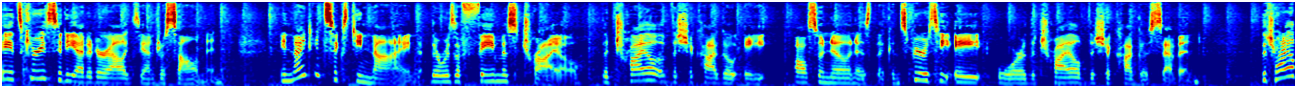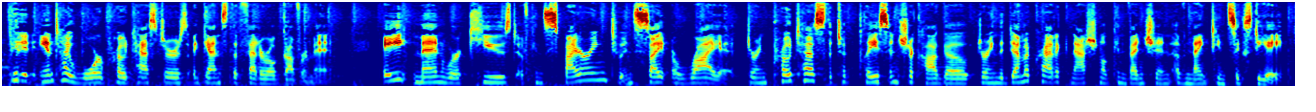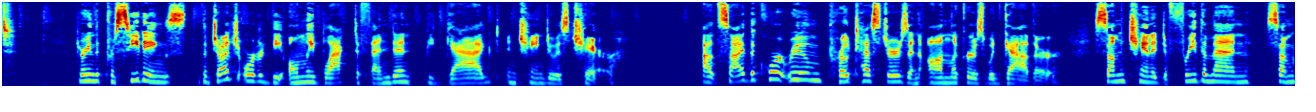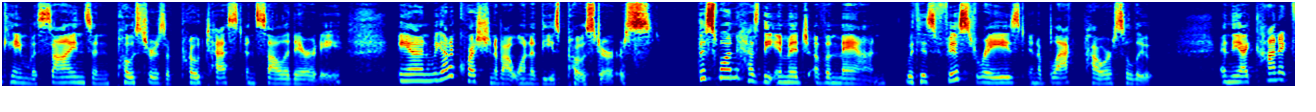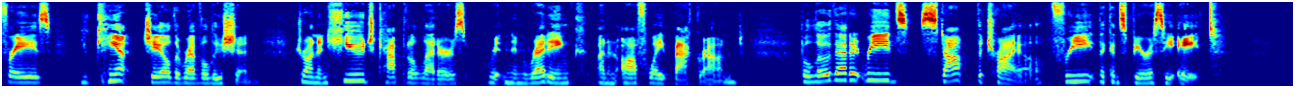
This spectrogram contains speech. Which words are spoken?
Hey, it's Curious City editor Alexandra Solomon. In 1969, there was a famous trial, the trial of the Chicago Eight, also known as the Conspiracy Eight or the trial of the Chicago Seven. The trial pitted anti war protesters against the federal government. Eight men were accused of conspiring to incite a riot during protests that took place in Chicago during the Democratic National Convention of 1968. During the proceedings, the judge ordered the only black defendant be gagged and chained to his chair. Outside the courtroom, protesters and onlookers would gather. Some chanted to free the men, some came with signs and posters of protest and solidarity. And we got a question about one of these posters. This one has the image of a man with his fist raised in a black power salute. And the iconic phrase, you can't jail the revolution, drawn in huge capital letters written in red ink on an off white background. Below that, it reads, Stop the trial, free the conspiracy eight.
